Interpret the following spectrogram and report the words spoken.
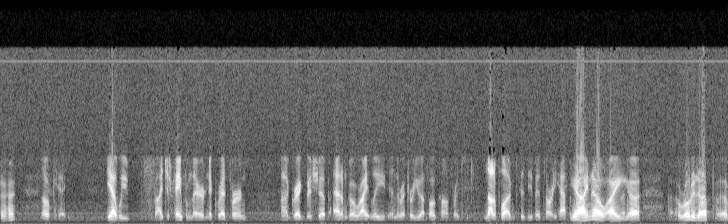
Uh huh. Okay. Yeah, we. I just came from there. Nick Redfern, uh, Greg Bishop, Adam Gorightly, and the Retro UFO conference. It's not a plug because the event's already happened. Yeah, I know. I uh, wrote it up uh,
